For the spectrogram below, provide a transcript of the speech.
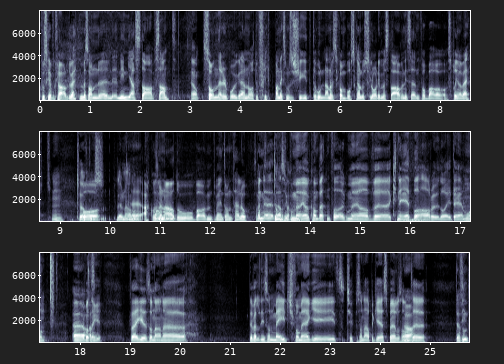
Hvordan skal jeg forklare det? Du vet med sånn eh, ninjastav, sant? Ja. Sånn er det du bruker den nå. At du flipper den liksom så skyter til hundene. Hvis de kommer bort, så kan du slå dem med staven istedenfor bare å springe vekk. Turtles. Og- Leonardo. Eh, akkurat som Leonardo, bare du mener Donatello. sant? Men eh, altså, hvor mye av combaten for, Hvor mye av uh, knepet har du da i demoen? Eh, Jeg bare altså, tenker, for jeg er sånn der en, eh, Det er veldig sånn mage for meg i, i type sånn RPG-spill og sånt. Ja. Det, det er sånn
